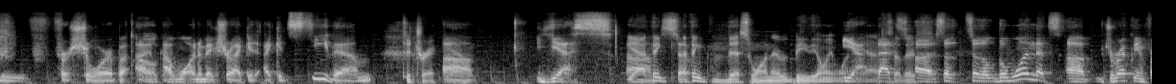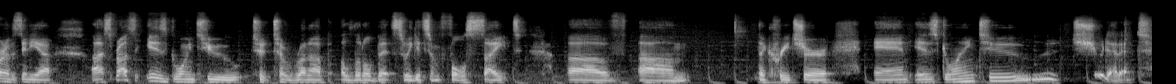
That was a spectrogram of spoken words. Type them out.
move for sure, but I, Oh, okay. I wanted to make sure I could I could see them. To trick, yeah, Um, yes. yeah. I Um, think so- I think this one it would be the only one. yeah, that's so so, uh, so. So the, the one that's uh, directly in front of Zinnia, uh, Sprouts is going to, to to run up a little bit so he gets in full sight of um, the creature and is going to shoot at it.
